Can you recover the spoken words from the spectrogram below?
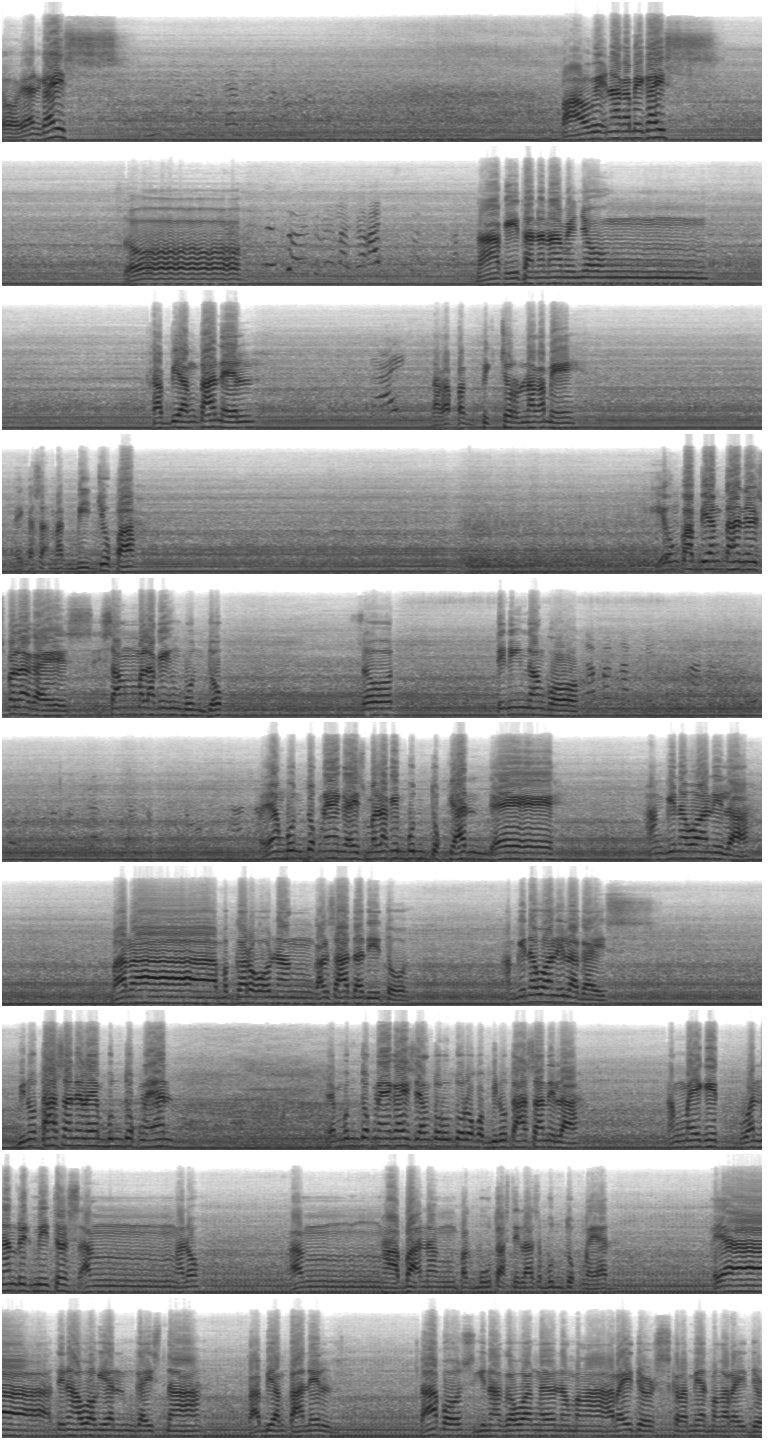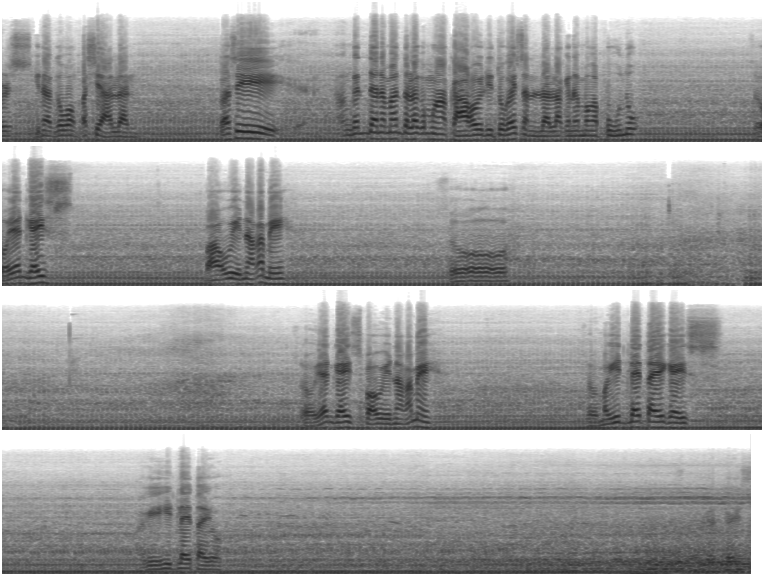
So yan guys, pauwi na kami guys. So nakita na namin yung Kabyang Tunnel. Guys, Nakapag-picture na kami. May kasa nag-video pa. Yung Kabyang Tunnels pala guys, isang malaking bundok. So, tiningnan ko, dapat nag-video ka ng tutok mo ng kabilang diyan sa pagkakilala. ay ang bundok na yan guys, malaking bundok yan. Eh, ang ginawa nila, para magkaroon ng kalsada dito, ang ginawa nila guys, binutasan nila yung bundok na yan. Yung bundok na yan guys, yung turong-turo ko, binutasan nila ng mahigit 100 meters ang ano, ang haba ng pagbutas nila sa bundok na yan. Kaya tinawag yan guys na Kabyang Tunnel. Tapos ginagawa ngayon ng mga riders, karamihan mga riders, ginagawang pasyalan. Kasi ang ganda naman talaga mga kahoy dito guys, ang lalaki ng mga puno. So ayan guys. Pauwi na kami. So So ayan guys, pauwi na kami. So mag-headlight tayo guys. Mag-headlight tayo. So, ayan guys.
